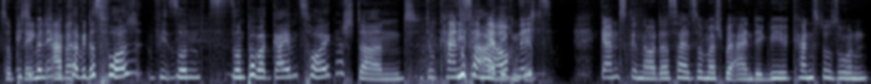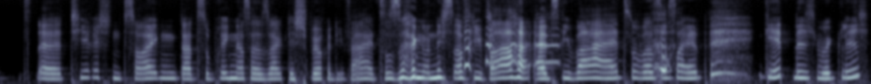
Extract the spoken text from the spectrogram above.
zu bringen. Ich überlege gerade, wie das vor, wie so ein, so ein Papagei im Zeugenstand. Du kannst ihn ja auch nicht. Ganz genau, das ist halt zum Beispiel ein Ding. Wie kannst du so ein äh, tierischen Zeugen dazu bringen, dass er sagt, ich schwöre die Wahrheit zu sagen und nichts auf die Wahrheit als die Wahrheit. Sowas ist halt, geht nicht wirklich.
